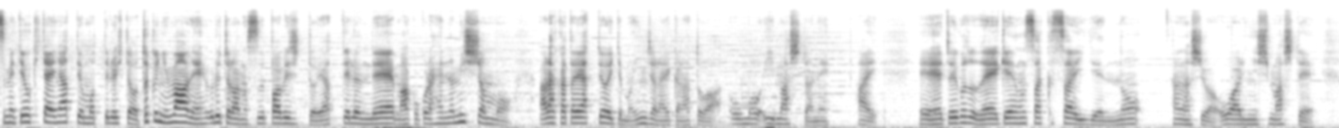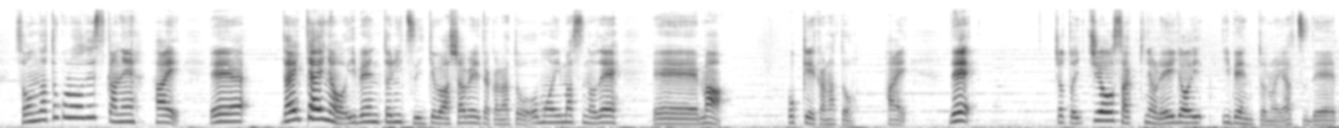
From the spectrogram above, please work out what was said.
集めておきたいなって思ってる人、特にまあね、ウルトラのスーパービジットをやってるんで、まあ、ここら辺のミッションもあらかたやっておいてもいいんじゃないかなとは思いましたね。はい。えー、ということで、原作再現の話は終わりにしまして、そんなところですかね。はい。えー、大体のイベントについては喋れたかなと思いますので、えー、まあ、OK かなと。はい。で、ちょっと一応さっきのレイドイベントのやつで、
